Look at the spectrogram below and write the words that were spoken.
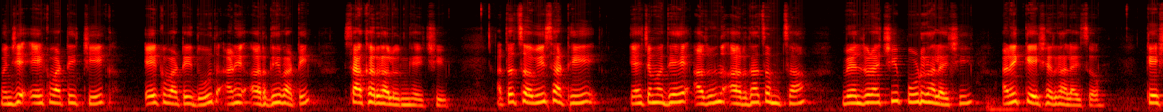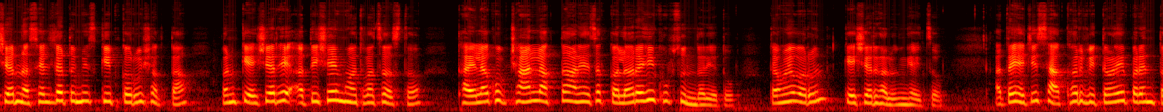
म्हणजे एक वाटी चीक एक वाटी दूध आणि अर्धी वाटी साखर घालून घ्यायची. आता चवीसाठी याच्यामध्ये अजून अर्धा चमचा वेलदोड्याची पूड घालायची आणि केशर घालायचं. केशर नसेल तर तुम्ही स्किप करू शकता. पण केशर हे अतिशय महत्त्वाचं असतं. खायला खूप छान लागतं आणि याचा कलरही खूप सुंदर येतो. त्यामुळे वरून केशर घालून घ्यायचं. आता ह्याची साखर वितळेपर्यंत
